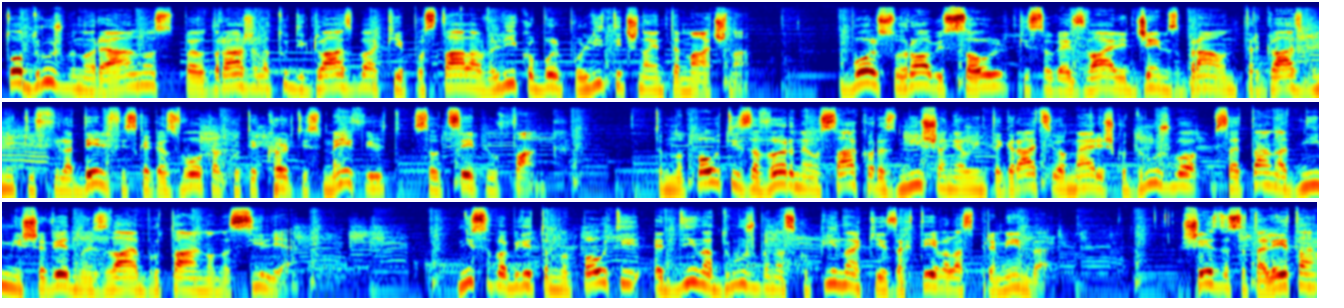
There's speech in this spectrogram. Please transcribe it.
To družbeno realnost pa je odražala tudi glasba, ki je postala veliko bolj politična in temačna. Bolj surovi soul, ki so ga izvajali James Brown ter glasbeniki filadelfijskega zvoka kot je Curtis Mayfield, se odcepil funk. Temnopolti zavrnejo vsako razmišljanje o integraciji v ameriško družbo, saj ta nad njimi še vedno izvaja brutalno nasilje. Niso pa bili temnopolti edina družbena skupina, ki je zahtevala spremembe. 60. leta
